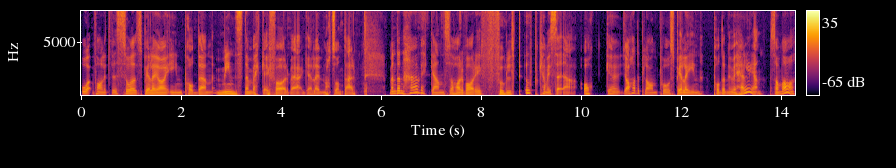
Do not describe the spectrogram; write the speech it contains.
Och vanligtvis så spelar jag in podden minst en vecka i förväg eller något sånt där. Men den här veckan så har det varit fullt upp kan vi säga. Och Eh, jag hade plan på att spela in podden nu i helgen som var.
